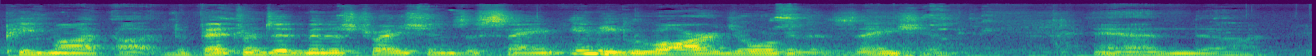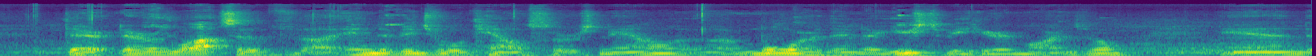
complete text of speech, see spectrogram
Piedmont, uh, the Veterans Administration's the same. Any large organization, and uh, there there are lots of uh, individual counselors now, uh, more than there used to be here in Martinsville, and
